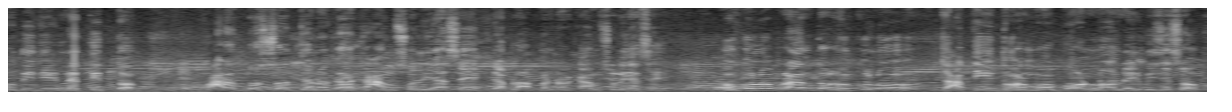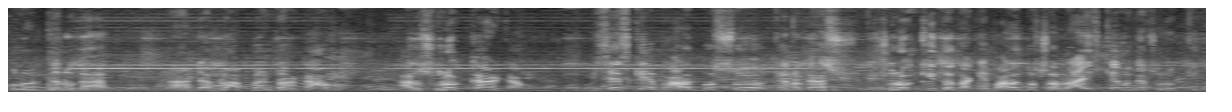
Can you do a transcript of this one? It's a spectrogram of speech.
মোদীজীৰ নেতৃত্বত ভাৰতবৰ্ষত যেনেকুৱা কাম চলি আছে ডেভেলপমেণ্টৰ কাম চলি আছে, সকলো প্ৰান্তৰ, সকলো জাতি, ধৰ্ম, বৰ্ণ, নিৰ্বিশেষে সকলো যেনেকুৱা ডেভেলপমেণ্টৰ কাম আৰু সুৰক্ষাৰ কাম, বিশেষকৈ ভাৰতবৰ্ষ কেনেকুৱা সু- সুৰক্ষিত থাকে, ভাৰতবৰ্ষৰ ৰাইজ কেনেকৈ সুৰক্ষিত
